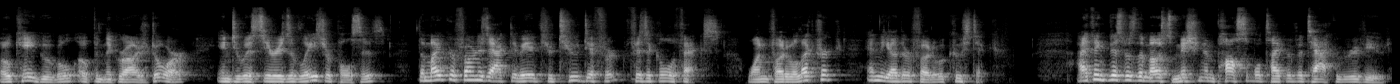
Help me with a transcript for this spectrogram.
OK Google, open the garage door, into a series of laser pulses, the microphone is activated through two different physical effects one photoelectric and the other photoacoustic. I think this was the most mission impossible type of attack we reviewed,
